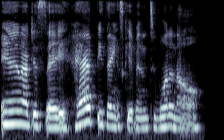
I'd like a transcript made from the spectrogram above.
And I just say happy Thanksgiving to one and all.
